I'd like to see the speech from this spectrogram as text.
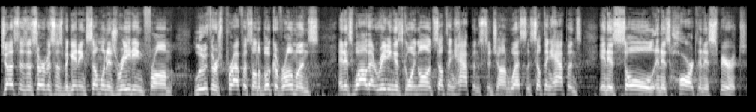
just as the service is beginning, someone is reading from Luther's preface on the book of Romans. And it's while that reading is going on, something happens to John Wesley. Something happens in his soul, in his heart, in his spirit.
